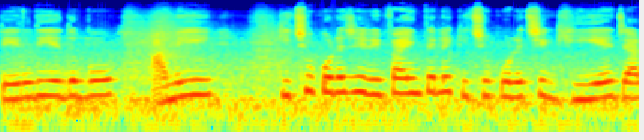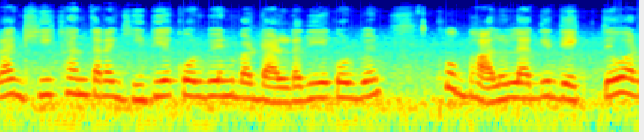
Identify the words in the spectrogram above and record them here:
তেল দিয়ে দেবো। আমি কিছু করেছি রিফাইন তেলে, কিছু করেছি ঘিয়ে। যারা ঘি খান তারা ঘি দিয়ে করবেন বা ডালডা দিয়ে করবেন। খুব ভালো লাগে দেখতেও আর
